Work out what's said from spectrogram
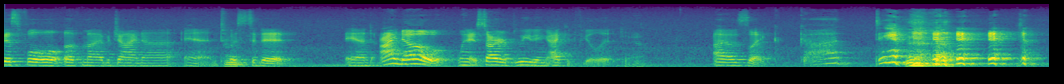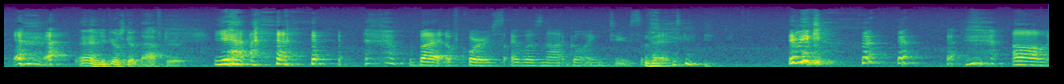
fistful of my vagina and twisted it. And I know when it started bleeding, I could feel it. Damn. I was like, God damn it. Yeah, you girls get after it. Yeah. but of course, I was not going to submit. Um,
